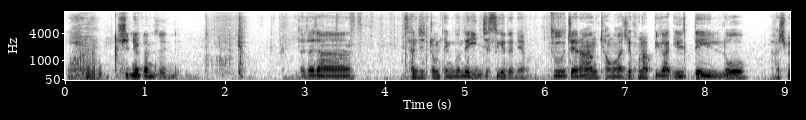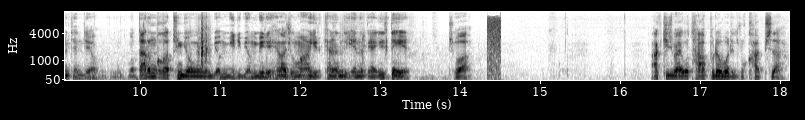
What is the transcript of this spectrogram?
어, 10년 감소 했네. 짜자잔. 산지 좀 된 건데 인제 쓰게 되네요. 두제랑 경화제 혼합비가 1대1로 하시면 된대요. 뭐 다른 거 같은 경우에는 몇 미리 몇 미리 해가지고 막 이렇게 하는데 얘는 그냥 1대1. 좋아. 아끼지 말고 다 뿌려버리도록 합시다.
